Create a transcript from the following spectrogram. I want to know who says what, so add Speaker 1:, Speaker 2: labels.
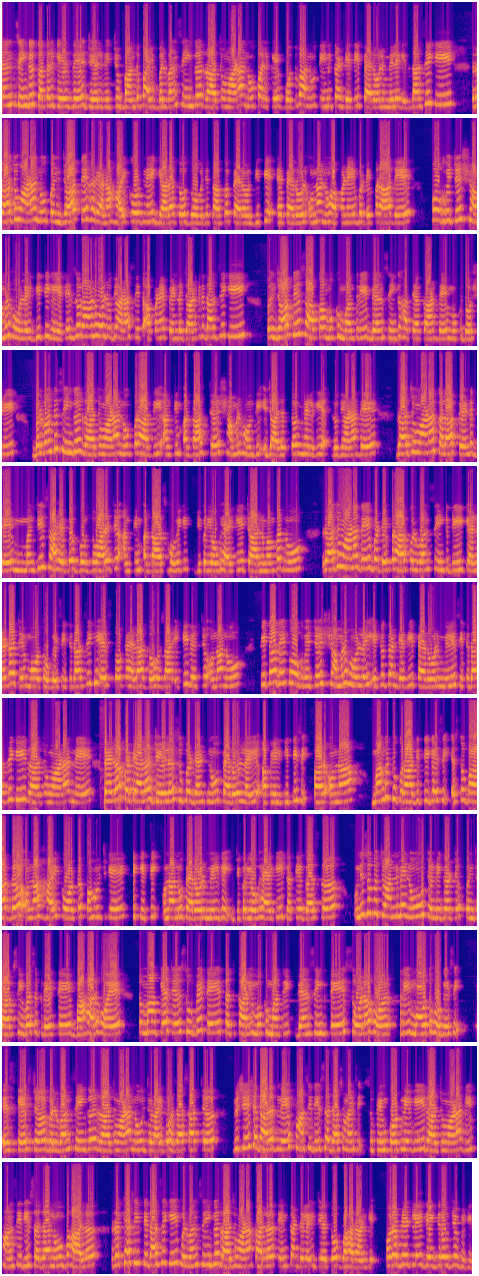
Speaker 1: ਬੇਅੰਤ ਸਿੰਘ ਕਤਲ ਕੇਸ ਦੇ ਜੇਲ੍ਹ ਵਿੱਚ ਬੰਦ। ਭਾਈ ਬਲਵੰਤ ਸਿੰਘ ਰਾਜਵਾੜਾ ਨੂੰ ਭਲਕੇ ਬੁੱਧਵਾਰ ਨੂੰ 3 ਘੰਟੇ ਦੀ ਪੈਰੋਲ ਮਿਲੇਗੀ। ਦੱਸਦੇ ਕਿ ਰਾਜਵਾੜਾ ਨੂੰ ਪੰਜਾਬ ਤੇ ਹਰਿਆਣਾ ਹਾਈ ਕੋਰਟ ਨੇ 11 ਤੋਂ 2 ਵਜੇ ਤੱਕ ਪੈਰੋਲ ਦਿੱਤੀ। ਇਹ ਪੈਰੋਲ ਉਹਨਾਂ ਨੂੰ ਆਪਣੇ ਵੱਡੇ ਭਰਾ ਦੇ ਭੋਗ ਵਿੱਚ ਸ਼ਾਮਲ ਹੋਣ ਲਈ ਦਿੱਤੀ ਗਈ ਹੈ। ਤੇ ਇਸ ਦੌਰਾਨ ਉਹ ਲੁਧਿਆਣਾ ਸਥਿਤ ਆਪਣੇ ਪਿੰਡ ਜਾਣ ਕੇ ਦੱਸਦੇ ਕਿ ਪੰਜਾਬ ਦੇ ਸਾਬਕਾ ਮੁੱਖ ਮੰਤਰੀ ਬੇਅੰਤ ਸਿੰਘ ਹੱਤਿਆਕਾਂਡ ਦੇ ਮੁੱਖ ਦੋਸ਼ੀ ਬਲਵੰਤ ਸਿੰਘ ਰਾਜਵਾਣਾ ਨੂੰ ਭਰਾ ਦੀ ਅੰਤਿਮ ਅਰਦਾਸ 'ਚ ਸ਼ਾਮਲ ਹੋਣ ਦੀ ਇਜਾਜ਼ਤ ਮਿਲ ਗਈ ਲੁਧਿਆਣਾ ਦੇ ਰਾਜਵਾੜਾ ਕਲਾ ਪਿੰਡ ਦੇ ਮੰਜੀ ਸਾਹਿਬ ਗੁਰਦੁਆਰੇ 'ਚ ਅੰਤਿਮ ਅਰਦਾਸ ਹੋਵੇਗੀ। ਜ਼ਿਕਰਯੋਗ ਹੈ ਕਿ 4 ਨਵੰਬਰ ਨੂੰ ਰਾਜਵਾਣਾ ਦੇ ਵੱਡੇ ਭਰਾ ਕੁਲਵੰਤ ਸਿੰਘ ਦੀ ਕੈਨੇਡਾ 'ਚ ਮੌਤ ਹੋ ਗਈ ਸੀ। ਤੇ ਦੱਸਦੀ ਕਿ ਇਸ ਤੋਂ ਪਹਿਲਾਂ 2021 ਵਿੱਚ ਉਹਨਾਂ ਨੂੰ ਪਿਤਾ ਦੇ ਭੋਗ ਵਿੱਚ ਸ਼ਾਮਲ ਹੋਣ ਲਈ 1 ਘੰਟੇ ਦੀ ਪੈਰੋਲ ਮਿਲੀ ਸੀ ਤੇ ਦੱਸਦੇ ਕਿ ਰਾਜਵਾੜਾ ਨੇ ਪਹਿਲਾਂ ਪਟਿਆਲਾ ਜੇਲ੍ਹ ਸੁਪਰਡੈਂਟ ਨੂੰ ਪੈਰੋਲ ਲਈ ਅਪੀਲ ਕੀਤੀ ਸੀ, ਪਰ ਉਹਨਾਂ ਮੰਗ ਠੁਕਰਾ ਦਿੱਤੀ ਗਈ ਸੀ। ਇਸ ਤੋਂ ਬਾਅਦ ਉਹਨਾਂ ਹਾਈ ਕੋਰਟ ਪਹੁੰਚ ਕੇ ਕੀਤੀ, ਉਹਨਾਂ ਨੂੰ ਪੈਰੋਲ ਮਿਲ ਗਈ। ਜ਼ਿਕਰਯੋਗ ਹੈ ਕਿ 31 ਅਗਸਤ 1995 ਨੂੰ ਚੰਡੀਗੜ੍ਹ 'ਚ ਪੰਜਾਬ ਸਿਵਲ ਸਕੱਤਰੇਤ ਤੇ ਬਾਹਰ ਹੋਏ ਧਮਾਕਿਆਂ 'ਚ ਸੂਬੇ ਤੇ ਤਤਕਾਲੀ ਮੁੱਖ ਮੰਤਰੀ ਬੇਅੰਤ ਸਿੰਘ ਤੇ 16 ਹੋਰ ਦੀ ਮੌਤ ਹੋ ਗਈ ਸੀ। ਇਸ ਕੇਸ 'ਚ ਬਲਵੰਤ ਸਿੰਘ ਰਾਜਵਾਣਾ ਨੂੰ ਜੁਲਾਈ 2007 'ਚ ਵਿਸ਼ੇਸ਼ ਅਦਾਲਤ ਨੇ ਫਾਂਸੀ ਦੀ ਸਜ਼ਾ ਸੁਣਾਈ ਸੀ। ਸੁਪਰੀਮ ਕੋਰਟ ਨੇ ਵੀ ਰਾਜਵਾਣਾ ਦੀ ਫਾਂਸੀ ਦੀ ਸਜ਼ਾ ਨੂੰ ਬਹਾਲ ਰੱਖਿਆ ਸੀ ਤੇ ਦੱਸੇ ਕਿ ਬਲਵੰਤ ਸਿੰਘ ਰਾਜਵਾਣਾ ਕੱਲ 3 ਘੰਟੇ ਲਈ ਜੇਲ੍ਹ ਤੋਂ ਬਾਹਰ ਆਣਗੇ ਹੋਰ ਅਪਡੇਟ ਲਈ ਦੇਖਦੇ ਰਹੋ ਜੇਬੀ ਟੀਵੀ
